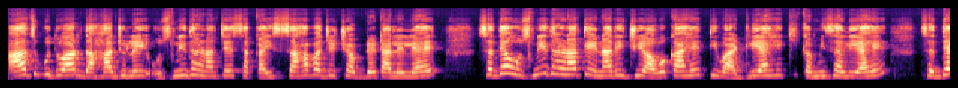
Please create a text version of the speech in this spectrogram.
आज बुधवार दहा जुलै उजनी धरणाचे सकाळी सहा वाजेचे अपडेट आलेले आहेत. सध्या उजनी धरणात येणारी जी आवक आहे ती वाढली आहे की कमी झाली आहे? सध्या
